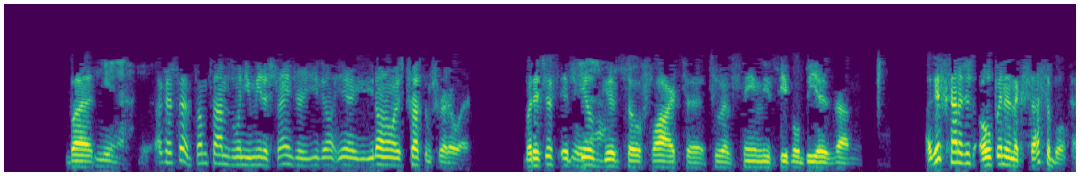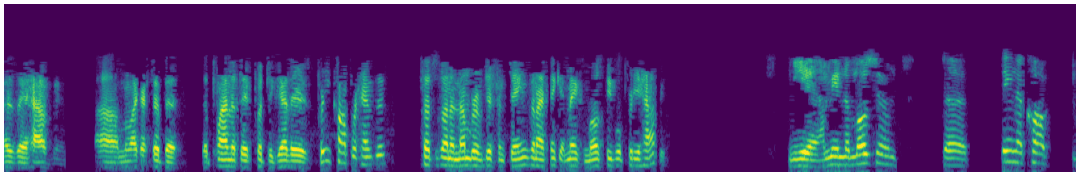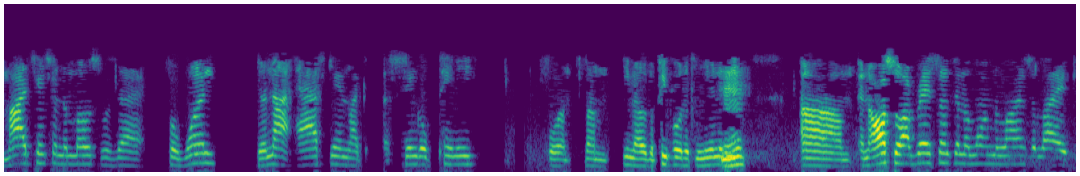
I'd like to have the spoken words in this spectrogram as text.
But yeah, like I said, sometimes when you meet a stranger, you don't you know you don't always trust them straight away. But it's just it yeah. feels good so far to to have seen these people be as um I guess kind of just open and accessible as they have been. Um like I said the the plan that they've put together is pretty comprehensive, touches on a number of different things and I think it makes most people pretty happy. Yeah, I mean the most the thing that caught my attention the most was that for one, they're not asking like a single penny for from you know the people of the community. Mm-hmm. Um, and also I read something along the lines of like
